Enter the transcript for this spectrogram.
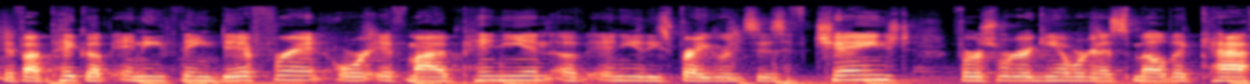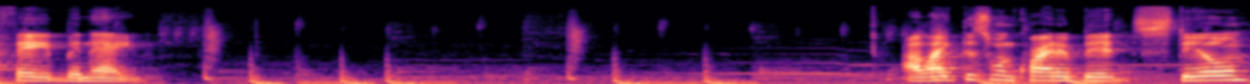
if I pick up anything different or if my opinion of any of these fragrances have changed. First, we're again, we're gonna smell the Cafe Beignet. I like this one quite a bit still.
